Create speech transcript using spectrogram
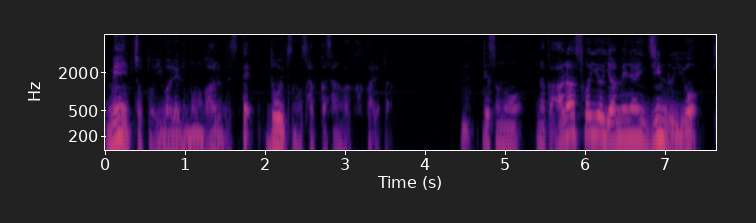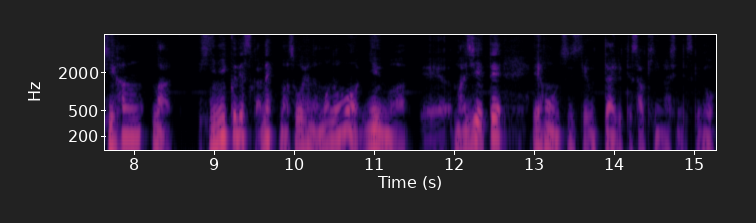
名著と言われるものがあるんですって。ドイツの作家さんが書かれた。で、その、なんか争いをやめない人類を批判、まあ、皮肉ですかね。まあそういうふうなものをユーモア、えー、交えて絵本を通じて訴えるって作品らしいんですけど、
